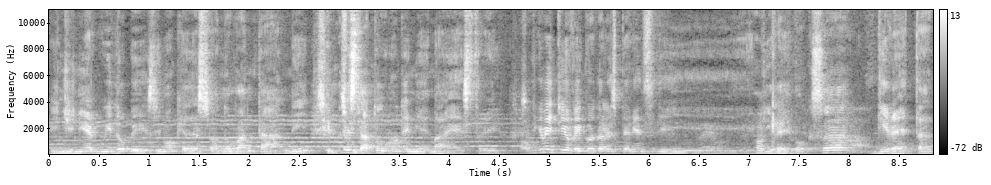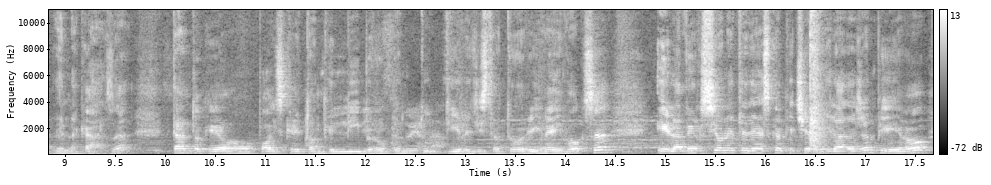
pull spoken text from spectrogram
l'ingegner Guido Besimo, che adesso ha 90 anni, sì, è stato uno dei miei maestri. Praticamente io vengo dall'esperienza di, okay. di, Revox, diretta della casa, tanto che ho poi scritto anche il libro con tutti i registratori Revox e la versione tedesca che c'era di là da Giampiero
